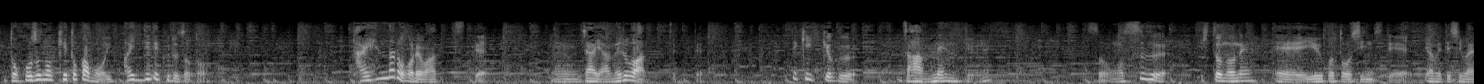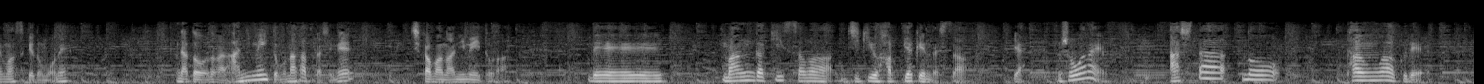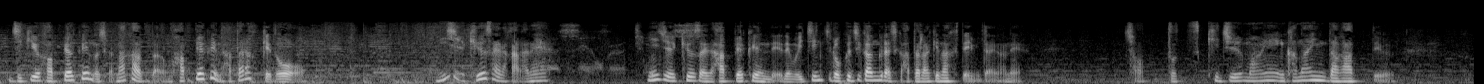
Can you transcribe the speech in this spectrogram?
どこぞの毛とかもいっぱい出てくるぞと。大変だろ、これは、つって。うん、じゃあやめるわ、って言って。で、結局、残念っていうね。そう、もうすぐ人のね、えー、言うことを信じてやめてしまいますけどもね。だと、だからアニメイトもなかったしね。近場のアニメイトが。で、漫画喫茶は時給800円だしさ、いや、しょうがないよ。明日のタウンワークで時給800円のしかなかったら、800円で働くけど、29歳だからね。29歳で800円で、でも1日6時間ぐらいしか働けなくて、みたいなね。ちょっと月10万円いかないんだがっていう。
